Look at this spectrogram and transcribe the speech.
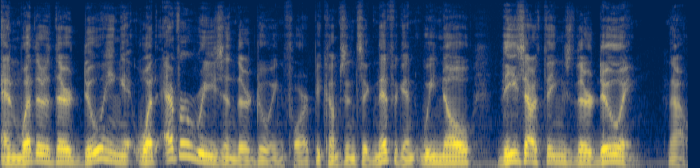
and whether they're doing it, whatever reason they're doing for it, becomes insignificant. We know these are things they're doing. Now.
